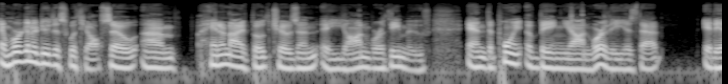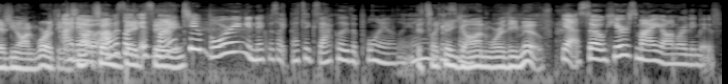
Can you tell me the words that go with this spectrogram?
And we're going to do this with y'all. So, um, Hannah and I have both chosen a yawn worthy move. And the point of being yawn worthy is that it is yawn worthy. It's I know. not some I was like, is mine too boring? And Nick was like, that's exactly the point. I was like, "Oh, It's I like a guess so." yawn worthy move. Yeah. So here's my yawn worthy move.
